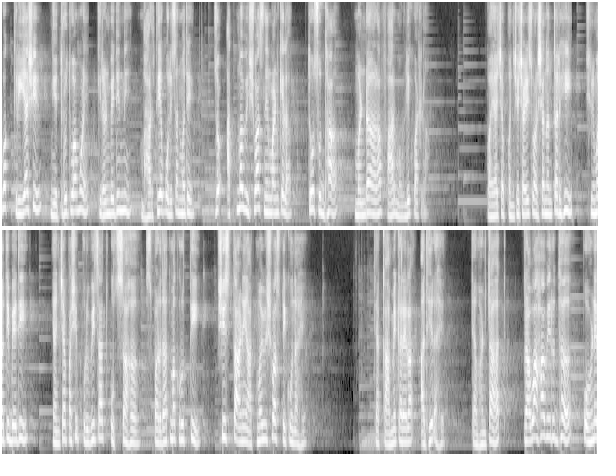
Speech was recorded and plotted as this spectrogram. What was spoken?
व क्रियाशील नेतृत्वामुळे किरण बेदींनी भारतीय पोलिसांमध्ये जो आत्मविश्वास निर्माण केला तो सुद्धा मंडळाला फार मौलिक वाटला. वयाच्या पंचेचाळीस वर्षानंतरही श्रीमती बेदी यांच्यापाशी पूर्वीचाच उत्साह स्पर्धात्मक वृत्ती शिस्त आणि आत्मविश्वास टिकून आहे. त्या कामे करायला अधीर आहेत. त्या म्हणतात प्रवाहाविरुद्ध पोहणे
